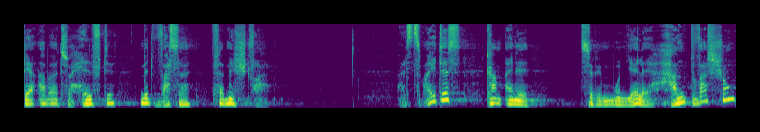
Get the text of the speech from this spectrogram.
der aber zur Hälfte mit Wasser vermischt war. Als zweites kam eine zeremonielle Handwaschung,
